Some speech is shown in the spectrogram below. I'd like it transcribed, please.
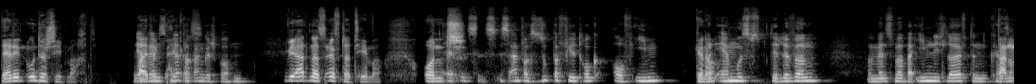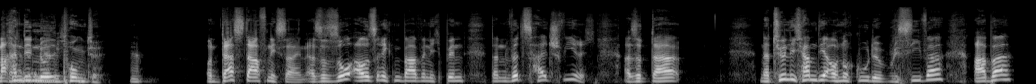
der den Unterschied macht. Ja, bei wir haben es mehrfach angesprochen. Wir hatten das öfter Thema. Und Es, ist- es ist einfach super viel Druck auf ihm. Genau. Und er muss delivern. Und wenn es mal bei ihm nicht läuft, dann dann machen die null. Punkte. Ja. Und das darf nicht sein. Also so ausrechenbar, wenn ich bin, dann wird's halt schwierig. Also da, natürlich haben die auch noch gute Receiver, aber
